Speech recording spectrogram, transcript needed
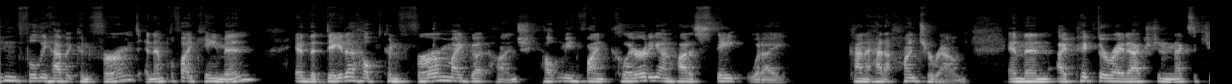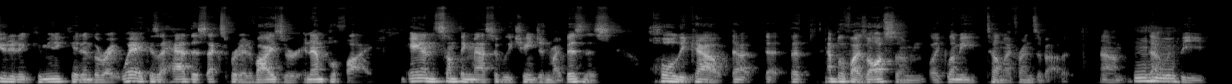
didn't fully have it confirmed and Emplify came in and the data helped confirm my gut hunch helped me find clarity on how to state what i kind of had a hunch around. And then I picked the right action and executed and communicated in the right way because I had this expert advisor in Emplify and something massively changed in my business. Holy cow, that that that Emplify is awesome. Like, let me tell my friends about it. Um, mm-hmm. That would be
